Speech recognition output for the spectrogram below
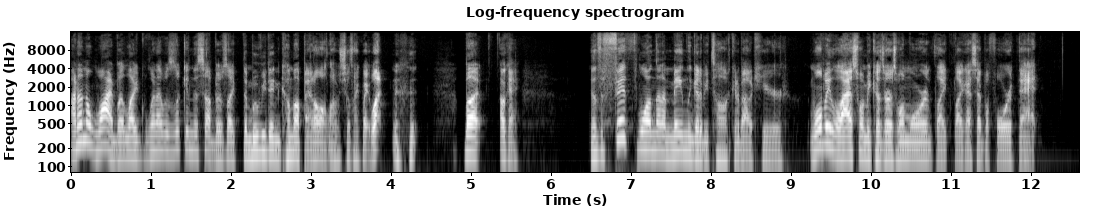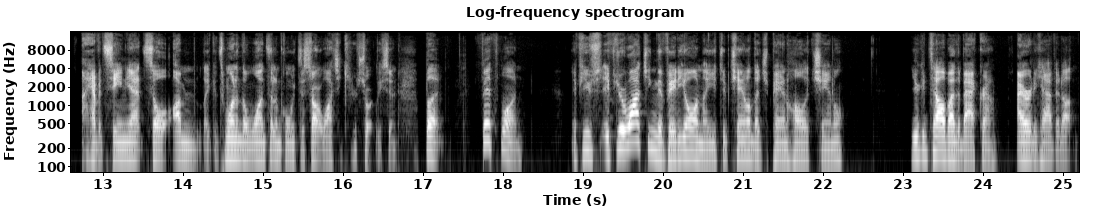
I don't know why, but like when I was looking this up, it was like the movie didn't come up at all. I was just like, wait, what? but okay. Now the fifth one that I'm mainly going to be talking about here won't be the last one because there's one more, like like I said before, that I haven't seen yet. So I'm like, it's one of the ones that I'm going to start watching here shortly soon. But fifth one, if you if you're watching the video on my YouTube channel, the Japan Japanaholic channel, you can tell by the background. I already have it up.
